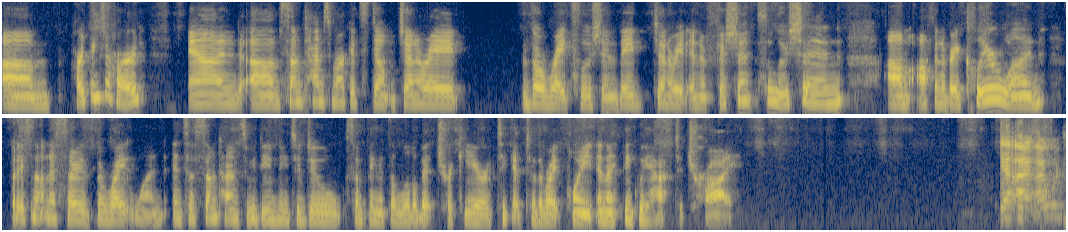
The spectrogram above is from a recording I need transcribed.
Um, hard things are hard, and um, sometimes markets don't generate the right solution. They generate an efficient solution, um, often a very clear one, but it's not necessarily the right one. And so sometimes we do need to do something that's a little bit trickier to get to the right point. And I think we have to try. Yeah, I, I would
